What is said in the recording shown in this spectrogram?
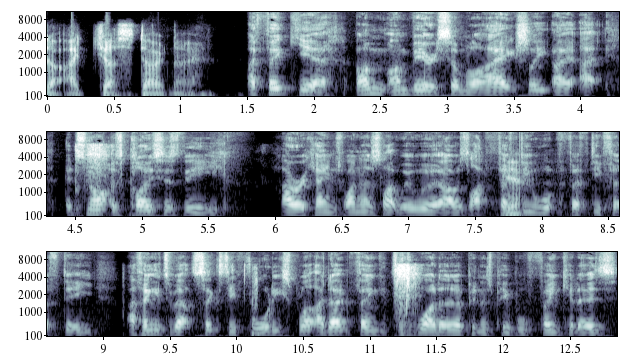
I just don't know. I think yeah, I'm I'm very similar. I actually I, I it's not as close as the Hurricanes one is. Like we were, I was like 50, Yeah. 50 50. I think it's about 60-40 split. I don't think it's as wide open as people think it is.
